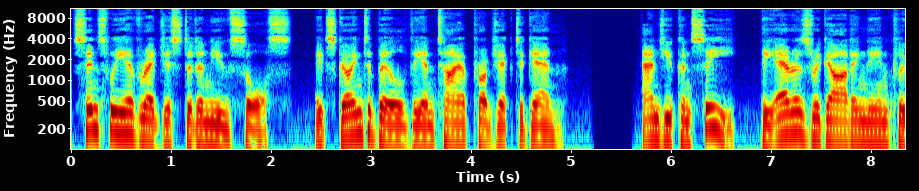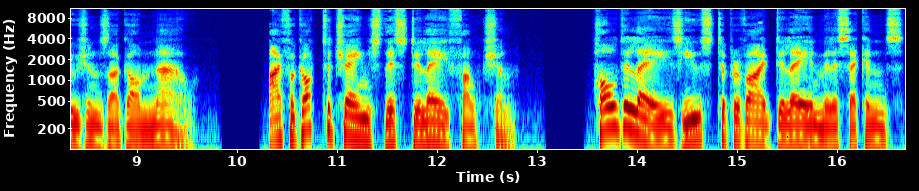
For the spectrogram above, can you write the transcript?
Since we have registered a new source, it's going to build the entire project again. And you can see, the errors regarding the inclusions are gone now. I forgot to change this delay function. HAL delay is used to provide delay in milliseconds,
